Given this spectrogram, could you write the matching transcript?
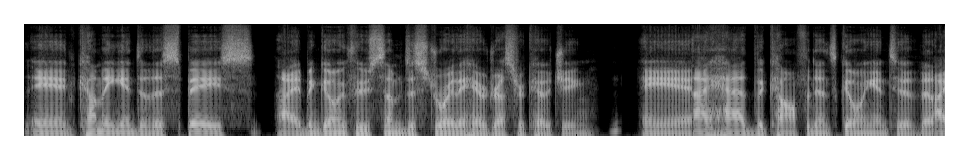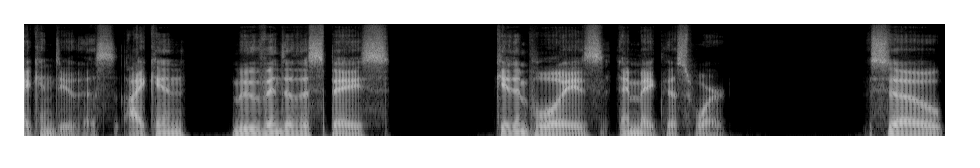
And coming into this space, I had been going through some destroy the hairdresser coaching, and I had the confidence going into it that I can do this. I can move into the space, get employees, and make this work. So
